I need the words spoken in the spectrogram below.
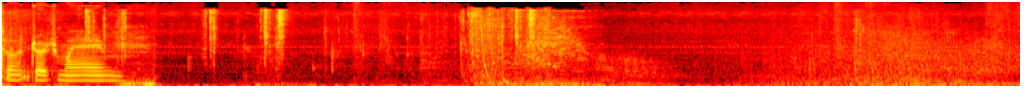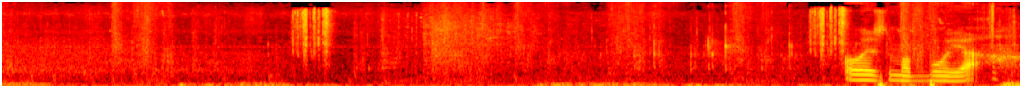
Don't judge my aim. Oh, where's my boy at?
